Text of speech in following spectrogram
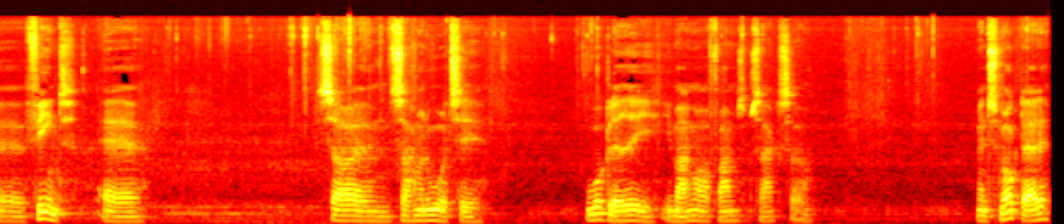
øh, fint, øh, så, øh, så har man ur til urglæde i, i mange år frem, som sagt. Så. Men smukt er det.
